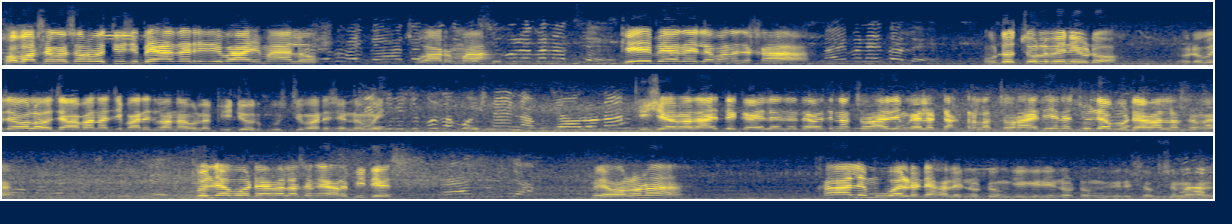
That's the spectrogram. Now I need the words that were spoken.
সবার সঙ্গে সরবে তুই যে বেহাদারি রে ভাই মায়া লোক ছোয়ার মা। কে বেহাদারিলা বানাচ্ছে? কা ওটা চলবে নি ওটা ওটা বুঝা বলো যা বানাচ্ছি বাড়িতে বানা বলে ভিডিওর বুঝতে পারছি না আমি কিসের কথা আইতে গাইলে দেওয়া না চড়াই দিম গাইলে ট্রাক্টারলা চড়াই দিয়ে না চলে যাব ড্রাইভারলার সঙ্গে। চলে যাব ড্রাইভারলার সঙ্গে আর বিদেশ। বুঝে বলো না? খালি মোবাইলটা নিয়ে খালি নটঙ্গিগিরি নটঙ্গিগিরি সবসময় খালি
